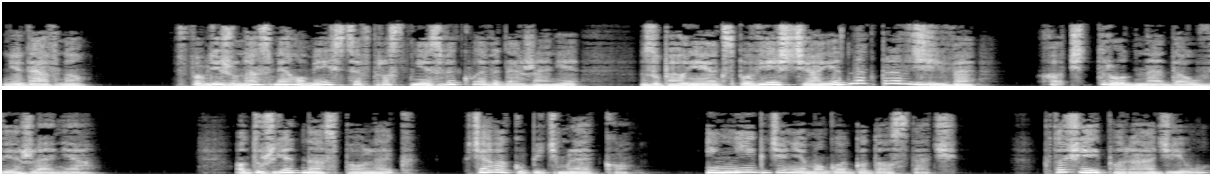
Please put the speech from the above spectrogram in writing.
Niedawno w pobliżu nas miało miejsce wprost niezwykłe wydarzenie, zupełnie jak z powieści, a jednak prawdziwe, choć trudne do uwierzenia. Otóż jedna z Polek chciała kupić mleko i nigdzie nie mogła go dostać. Ktoś jej poradził,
